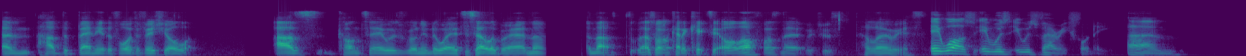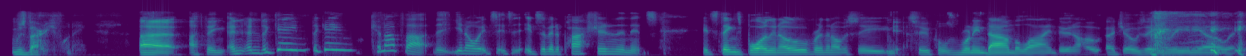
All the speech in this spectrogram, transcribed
and had the Benny at the fourth official as Conte was running away to celebrate, and and that that's what kind of kicked it all off, wasn't it? Which was hilarious. It was. It was. It was very funny. Um, it was very funny. Uh, I think, and, and the game, the game can have that. That, You know, it's it's it's a bit of passion and it's it's things boiling over, and then obviously Yeah. Tuchel's running down the line doing a, a Jose Mourinho, and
